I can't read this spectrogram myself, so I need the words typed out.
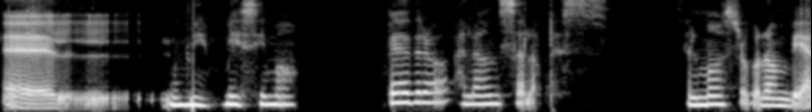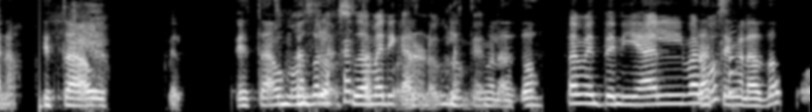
El mismísimo Pedro Alonso López, el monstruo colombiano. Estaba, estaba Es buscando monstruo las cartas. sudamericano, po, no las tengo las dos. También tenía el Las Barbosa. tengo las dos. po.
